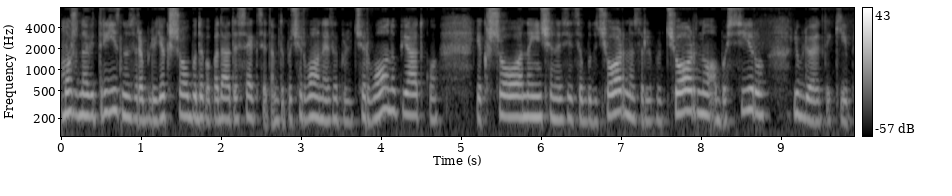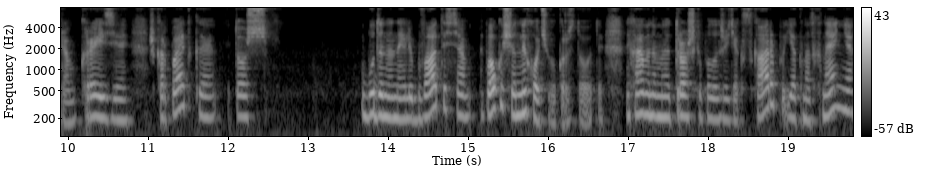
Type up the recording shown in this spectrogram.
може навіть різну зроблю. Якщо буде попадати секція, там типу червона, я зроблю червону п'ятку. Якщо на іншій нозі це буде чорна, зроблю чорну або сіру. Люблю я такі прям крейзі шкарпетки. Тож буду на неї любуватися. Поки що не хочу використовувати. Нехай вона мене трошки полежить як скарб, як натхнення,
